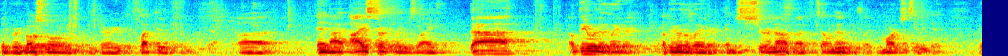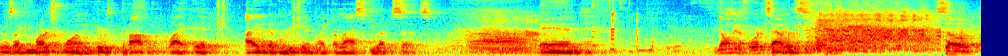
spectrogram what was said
been very emotional and, and very reflective. And, uh, and I, I certainly was like, ah, I'll deal with it later. I'll deal with it later. And sure enough, I was telling him, it was like March is gonna hit. It was like March one. And here was the problem. Why it hit. I ended up reading like the last few episodes. And You want me to forward it that was so.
